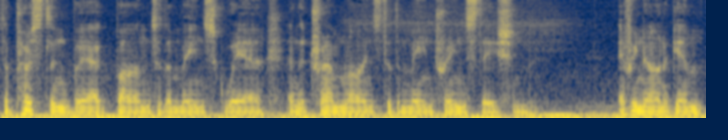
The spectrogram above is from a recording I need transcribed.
the Pöstlingbergbahn to the main square, and the tram lines to the main train station. Every now and again,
